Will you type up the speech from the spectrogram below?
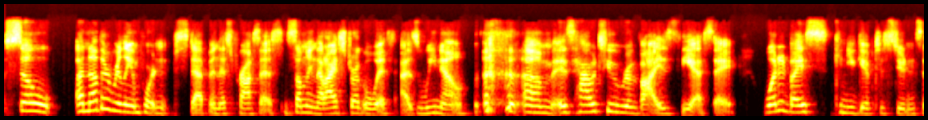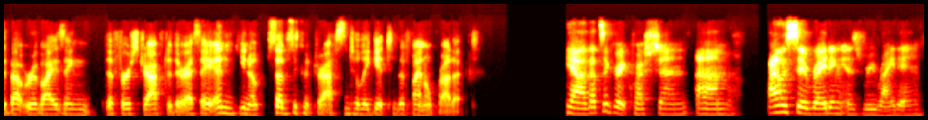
so, another really important step in this process, something that I struggle with, as we know, um, is how to revise the essay. What advice can you give to students about revising the first draft of their essay and, you know, subsequent drafts until they get to the final product? Yeah, that's a great question. Um, I would say writing is rewriting.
